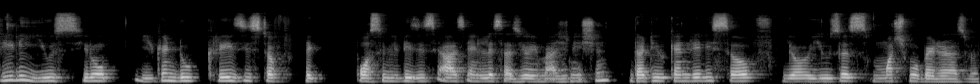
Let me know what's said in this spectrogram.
really use you know you can do crazy stuff like possibilities is as endless as your imagination that you can really serve your users much more better as well.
